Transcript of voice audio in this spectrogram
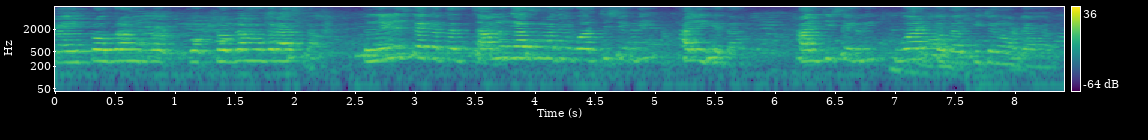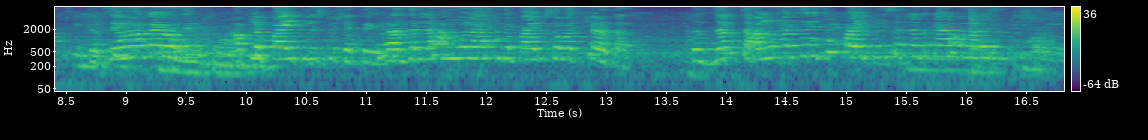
काही प्रोग्राम प्रोग्राम वगैरे असला तर लेडीज काय करतात चालू गॅसमध्ये वरची शेगडी खाली घेतात. खालची शेगडी वर ठेवतात किचन वाट्यावर. तर तेव्हा काय होते आपलं पाईप निसटू शकते. घरात जर लहान मुलं असतील तर पाईप सोबत खेळतात. तर जर चालू मध्ये जर पाईप निसटला तर काय होणार आहे?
